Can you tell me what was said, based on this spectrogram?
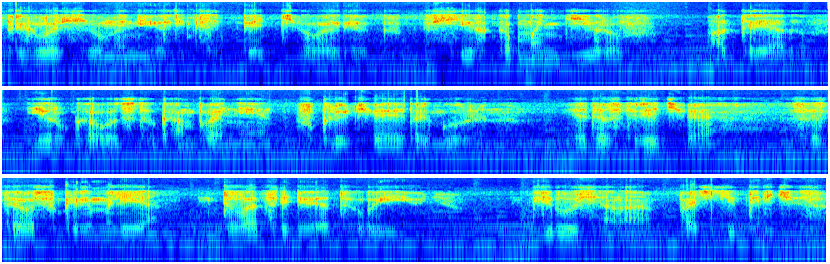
пригласил на нее 35 человек, всех командиров отрядов и руководство компании, включая Пригожина. Эта встреча состоялась в Кремле 29 июня. Длилась она почти три часа.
